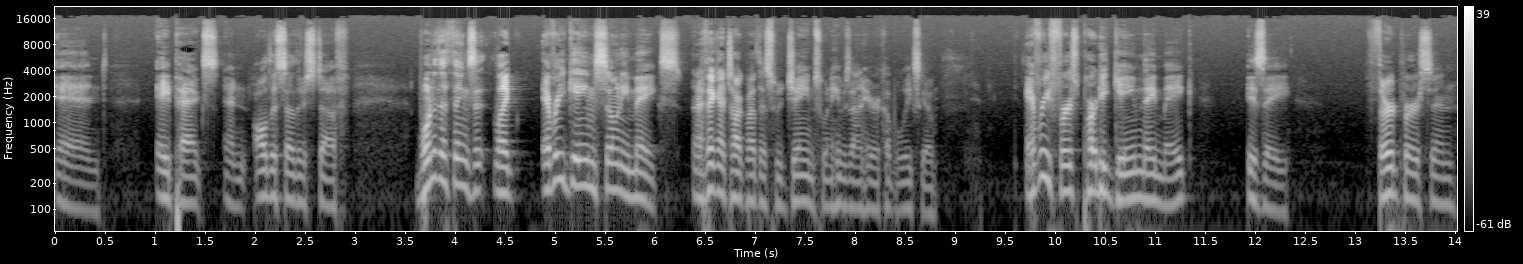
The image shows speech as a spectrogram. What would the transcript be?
and Apex and all this other stuff, one of the things that like every game Sony makes, and I think I talked about this with James when he was on here a couple weeks ago. Every first party game they make is a third person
